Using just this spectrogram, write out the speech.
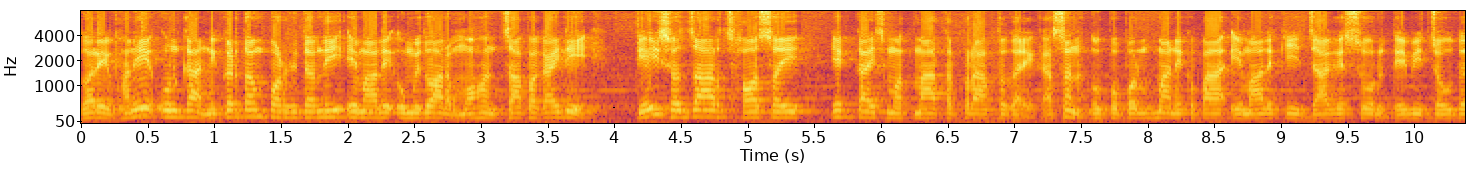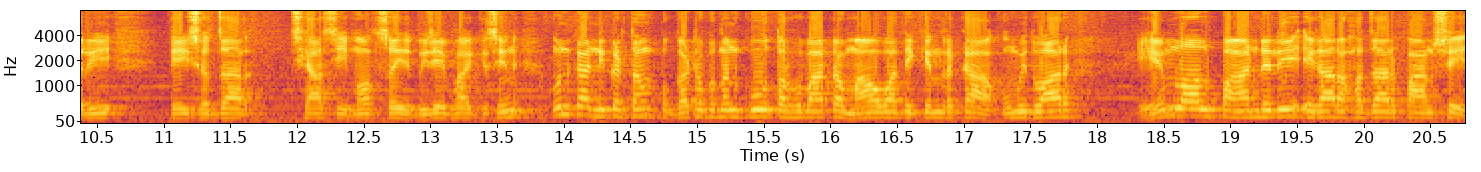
गरे भने उनका निकटतम प्रतिद्वन्दी एमाले उम्मेद्वार मोहन चापागाईले तेइस हजार छ सय एक्काइस मत मात्र प्राप्त गरेका छन्। उपप्रमुखमा नेकपा एमालेकी जागेश्वर देवी चौधरी तेइस हजार छ्यासी मतसहित विजय भएकी छिन्। उनका निकटतम गठबन्धनको तर्फबाट माओवादी केन्द्रका उम्मेद्वार हेमलाल पाण्डेले एघार हजार पाँच सय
